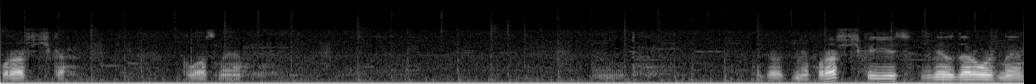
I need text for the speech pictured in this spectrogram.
фуражечка. Классная. Такая вот у меня фуражечка есть, железнодорожная.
